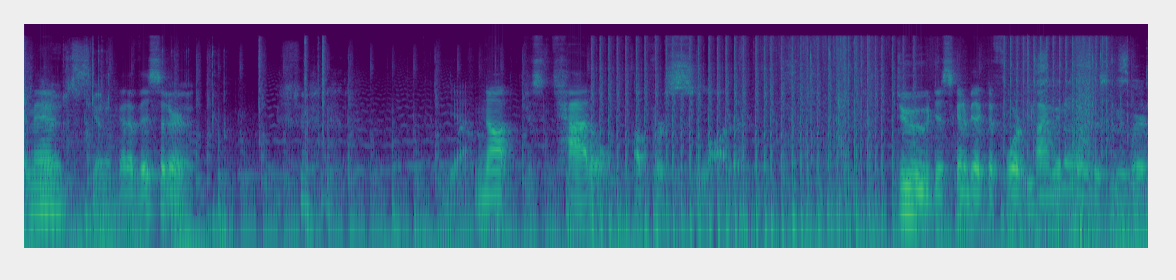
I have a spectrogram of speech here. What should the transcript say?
Hey man, Yeah, got a visitor. Yeah, not just cattle up for slaughter. Dude, this is gonna be like the fourth time we killed this goober.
